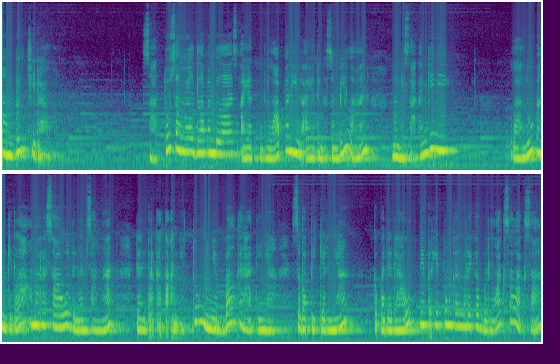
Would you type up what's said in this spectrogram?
membenci Daud. 1 Samuel 18 ayat 8 hingga ayat yang ke-9 mengisahkan gini. Lalu bangkitlah amarah Saul dengan sangat dan perkataan itu menyebalkan hatinya sebab pikirnya kepada Daud diperhitungkan mereka berlaksa-laksa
